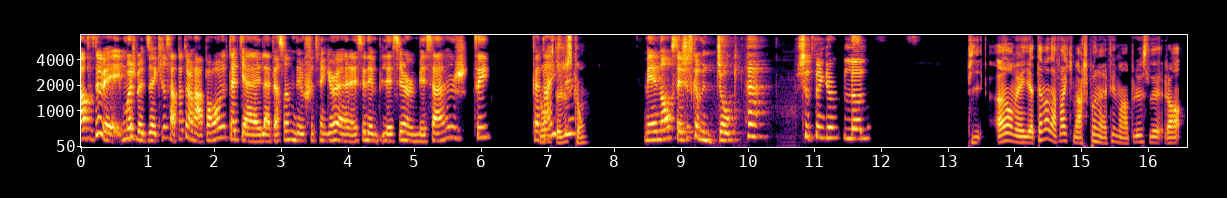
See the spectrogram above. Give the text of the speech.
Non, c'est ça, mais moi, je me disais, Chris, ça a peut-être un rapport, Peut-être que la personne de Shitfinger a essayé de laisser un message, tu sais. Peut-être. c'était juste con. Mais non, c'était juste comme une joke. Shitfinger, lol. Pis, ah non, mais il y a tellement d'affaires qui marchent pas dans le film en plus, là. Genre,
